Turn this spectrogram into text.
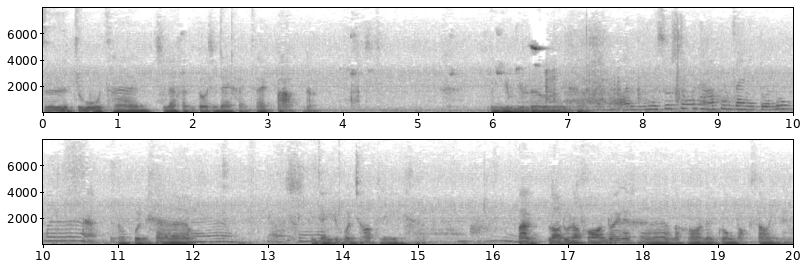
自助餐，吃了很多，现在还在饱呢，ยังอิ่มอยู่เลยครับวันนี้ยูสู้ๆนะภูมิใจในตัวลูกมากขอบคุณครับดีใจที่ทุกคนชอบเพลงครับฝากรอดูละครด้วยนะครับ ละครเรื่องกรงดอกสร้อยนะ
